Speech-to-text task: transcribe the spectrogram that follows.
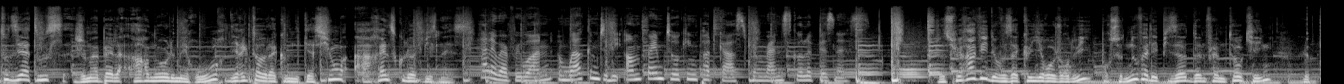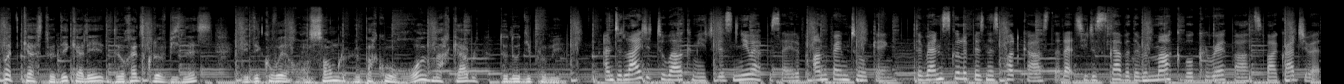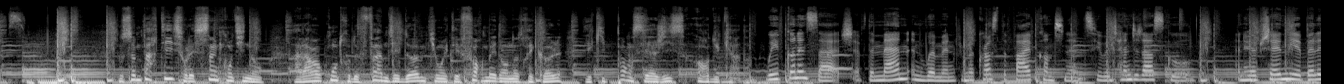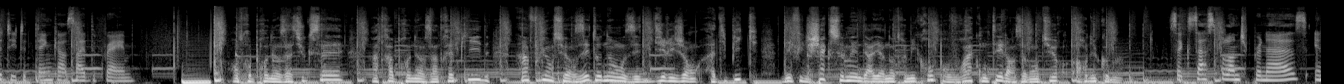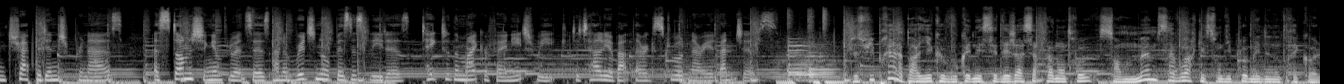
toutes et à tous, je m'appelle Arnaud Lemérour, directeur de la communication à Rennes School of Business. Hello everyone and welcome to the On-Frame Talking podcast from Rennes School of Business. Je suis ravi de vous accueillir aujourd'hui pour ce nouvel épisode d'Unframe Talking, le podcast décalé de Rennes School of Business et découvrir ensemble le parcours remarquable de nos diplômés. I'm delighted to welcome you to this new episode of On-Frame Talking, the Rennes School of Business podcast that lets you discover the remarkable career paths of our graduates. Nous sommes partis sur les cinq continents, à la rencontre de femmes et d'hommes qui ont été formés dans notre école et qui pensent et agissent hors du cadre. We've gone in search of the men and women from across the five continents who attended our school and who have shown the ability to think outside the frame. Entrepreneurs à succès, intrapreneurs intrépides, influenceurs étonnants et dirigeants atypiques défilent chaque semaine derrière notre micro pour vous raconter leurs aventures hors du commun. Successful entrepreneurs, intrepid entrepreneurs, astonishing influencers, and original business leaders take to the microphone each week to tell you about their extraordinary adventures. Je suis prêt à parier que vous connaissez déjà certains d'entre eux sans même savoir qu'ils sont diplômés de notre école.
